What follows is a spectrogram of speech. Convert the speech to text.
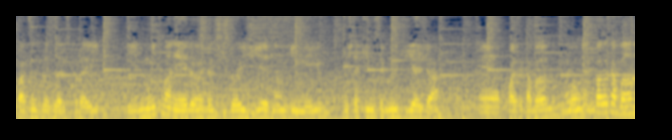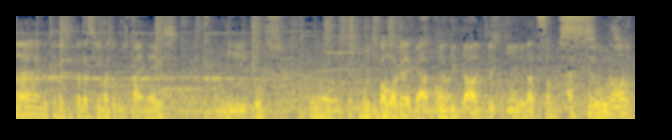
400 brasileiros por aí. E muito maneiro, um evento de dois dias, né, um dia e meio. A gente tá aqui no segundo dia já, é, quase acabando. Vamos menos. quase acabando, né? Ainda tem mais um pedacinho, mais alguns painéis. E todos com muito valor agregado. né? Convidados aqui. Convidados são absurdos. Nossa, pô.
